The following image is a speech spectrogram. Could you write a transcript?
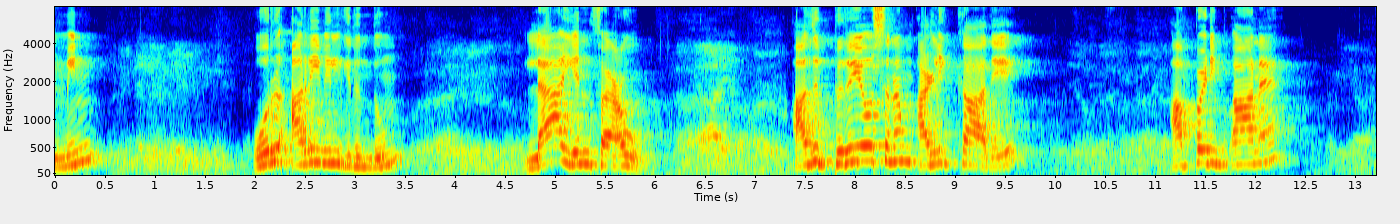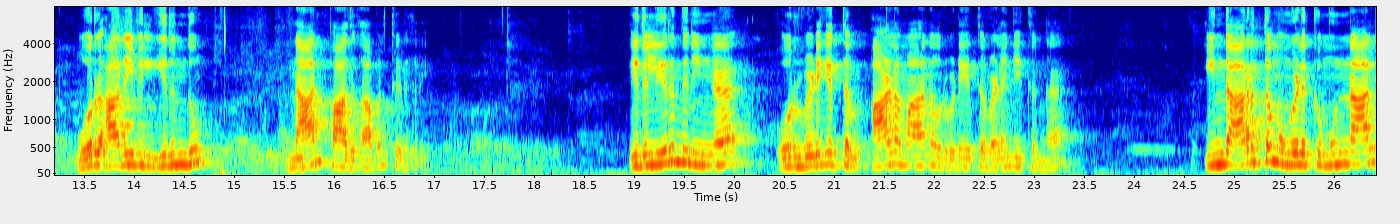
மின் ஒரு அறிவில் இருந்தும் லா என்ஃபஉ அது பிரயோசனம் அளிக்காதே. அப்படியான ஒரு அறிவில் இருந்தும் நான் பாதுகாவல் தேடுகிறேன். இதில் இருந்து நீங்கள் ஒரு விடயத்தை ஆழமான ஒரு விடயத்தை விளங்கிக்கங்க. இந்த அர்த்தம் உங்களுக்கு முன்னால்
